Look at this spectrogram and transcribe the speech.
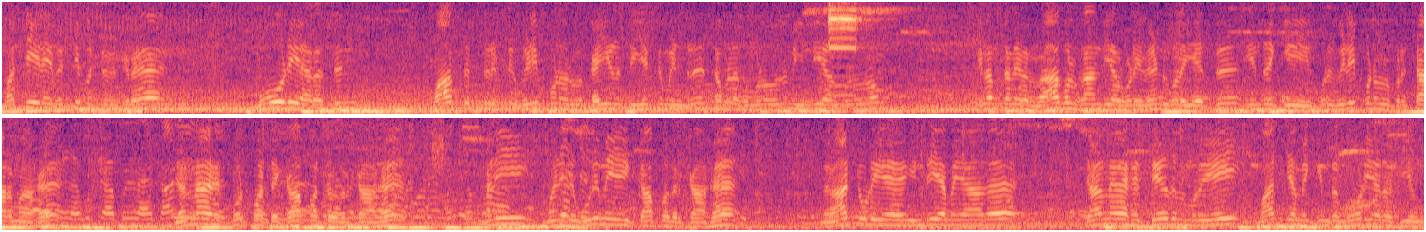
மத்தியிலே வெற்றி பெற்றிருக்கிற மோடி அரசின் வாக்கு திருட்டு விழிப்புணர்வு கையெழுத்து இயக்கம் என்று தமிழகம் முழுவதும் இந்தியா முழுவதும் இளம் தலைவர் ராகுல் காந்தி அவர்களுடைய வேண்டுகோளை ஏற்று இன்றைக்கு ஒரு விழிப்புணர்வு பிரச்சாரமாக ஜனநாயக கோட்பாட்டை காப்பாற்றுவதற்காக தனி மனித உரிமையை காப்பதற்காக இந்த நாட்டுடைய இன்றியமையாத ஜனநாயக தேர்தல் முறையை மாற்றி அமைக்கின்ற மோடி அரசையும்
